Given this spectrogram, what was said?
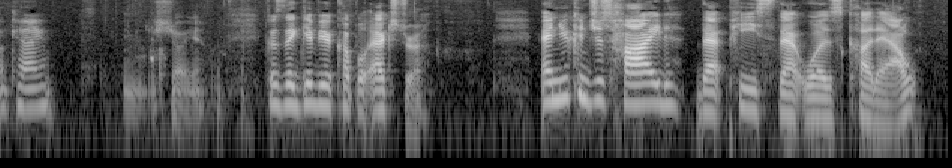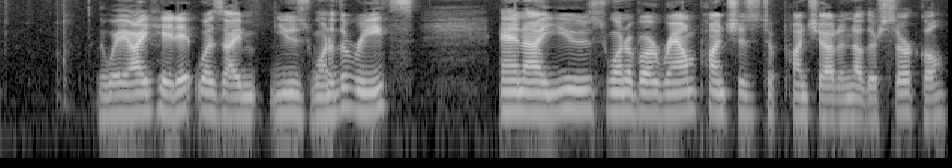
Okay, let me show you. Because they give you a couple extra. And you can just hide that piece that was cut out. The way I hid it was I used one of the wreaths and I used one of our round punches to punch out another circle.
